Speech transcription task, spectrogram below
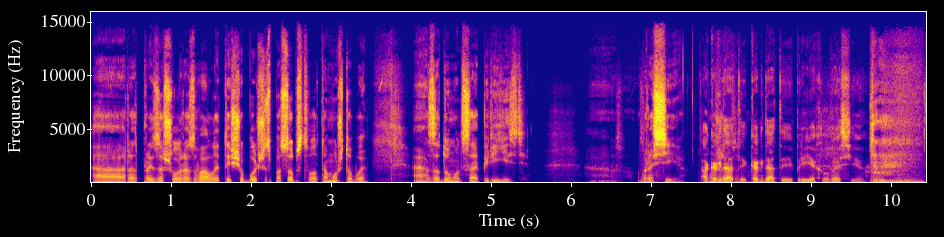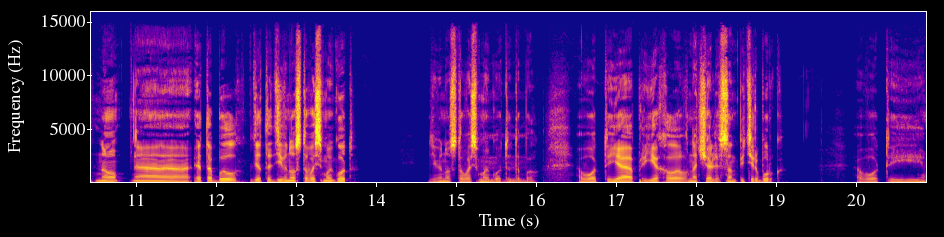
э, произошел развал, это еще больше способствовало тому, чтобы э, задуматься о переезде в Россию. А когда ты, когда ты приехал в Россию? Ну, э, это был где-то 98 год. 98 mm-hmm. год это был. Вот, я приехал в начале в Санкт-Петербург. Вот, и...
